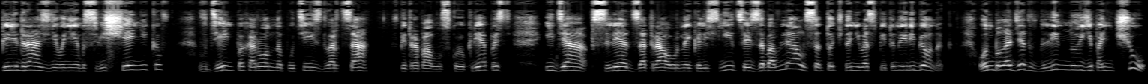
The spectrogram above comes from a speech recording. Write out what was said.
передразниванием священников. В день похорон на пути из дворца в Петропавловскую крепость, идя вслед за траурной колесницей, забавлялся точно невоспитанный ребенок. Он был одет в длинную япончу,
